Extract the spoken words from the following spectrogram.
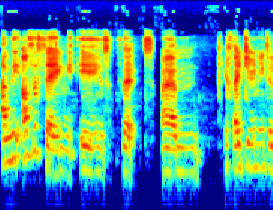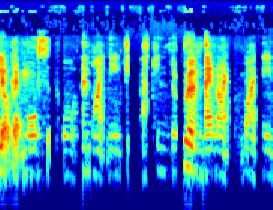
And the other thing is that um, if they do need a little bit more support, they might need you back in the room. They might might need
